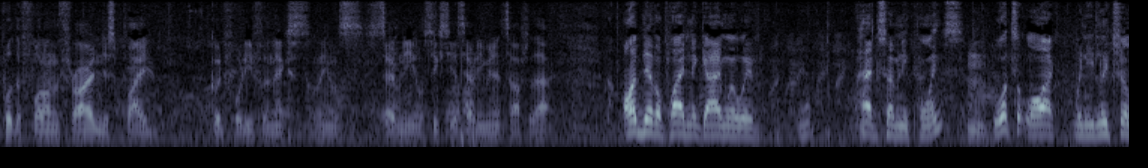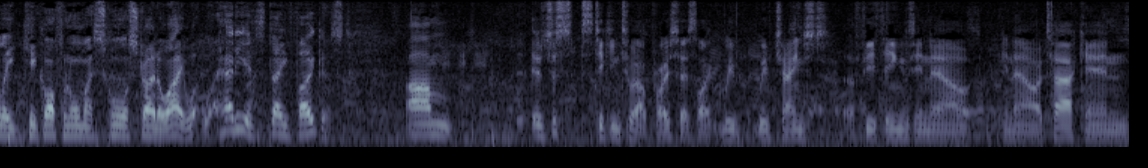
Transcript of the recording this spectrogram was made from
put the foot on the throat and just played good footy for the next, I think it was 70 or 60 or 70 minutes after that. I've never played in a game where we've had so many points. Hmm. What's it like when you literally kick off and almost score straight away? How do you stay focused? Um, it was just sticking to our process. Like we've we've changed a few things in our in our attack, and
